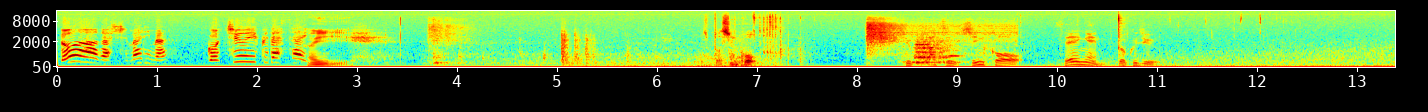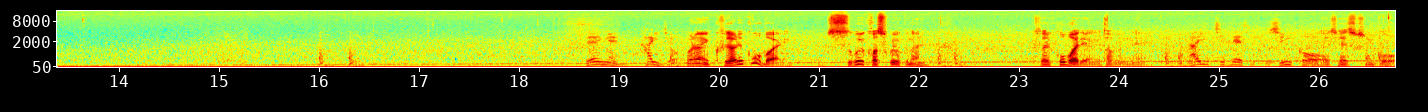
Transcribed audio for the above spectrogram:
ドアが閉まります。ご注意ください、はい。出発進行。出発進行。制限60制限解除。これ何下り勾配？すごい加速よくない？下り勾配だよね、多分ね。第一閉塞進行第一閉塞進行。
